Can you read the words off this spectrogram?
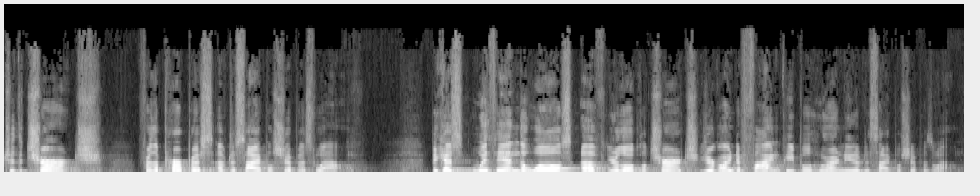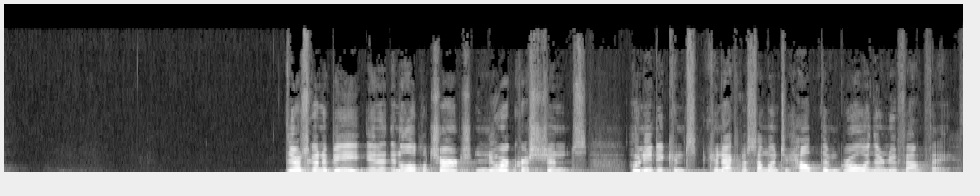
to the church for the purpose of discipleship as well. Because within the walls of your local church, you're going to find people who are in need of discipleship as well. There's going to be in a, in a local church newer Christians who need to con- connect with someone to help them grow in their newfound faith.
